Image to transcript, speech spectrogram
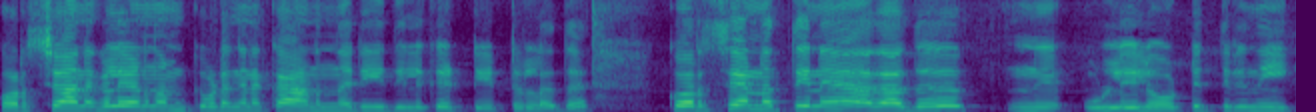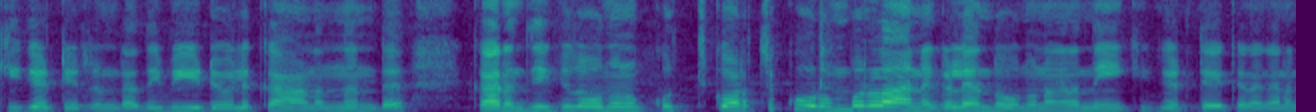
കുറച്ച് ആനകളെയാണ് നമുക്കിവിടെ ഇങ്ങനെ കാണുന്ന രീതിയിൽ കെട്ടിയിട്ടുള്ളത്. കുറച്ച് എണ്ണത്തിന് അതായത് ഉള്ളിലോട്ട് ഇത്തിരി നീക്കി കെട്ടിയിട്ടുണ്ട്. അത് ഈ വീഡിയോയിൽ കാണുന്നുണ്ട്. കാരണം എനിക്ക് തോന്നുന്നു കുറച്ച് കുറുമ്പുള്ള ആനകളെയാണ് തോന്നുന്നു അങ്ങനെ നീക്കി കെട്ടിയേക്കുന്നത്. അങ്ങനെ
